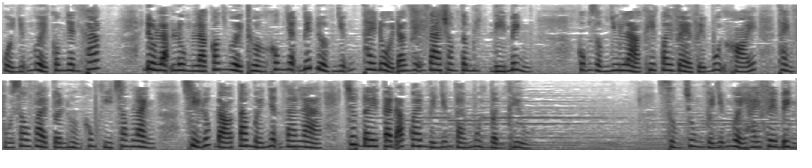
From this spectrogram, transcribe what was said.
của những người công nhân khác. Điều lạ lùng là con người thường không nhận biết được những thay đổi đang diễn ra trong tâm lý mình, cũng giống như là khi quay về với bụi khói, thành phố sau vài tuần hưởng không khí trong lành, chỉ lúc đó ta mới nhận ra là trước đây ta đã quen với những cái mùi bẩn thỉu. Sống chung với những người hay phê bình,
